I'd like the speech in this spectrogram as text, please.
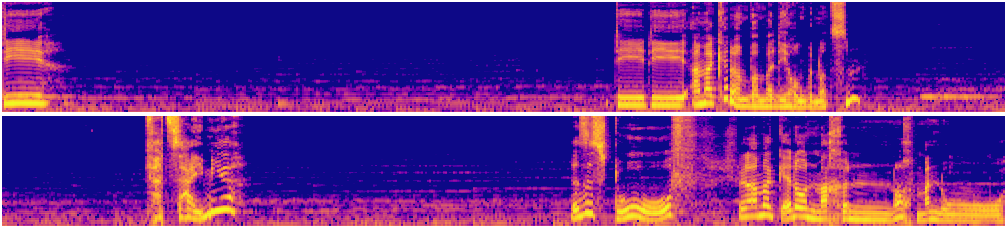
die die die Armageddon-Bombardierung benutzen? Verzeih mir? Das ist doof. Ich will Armageddon machen. Noch Mano.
